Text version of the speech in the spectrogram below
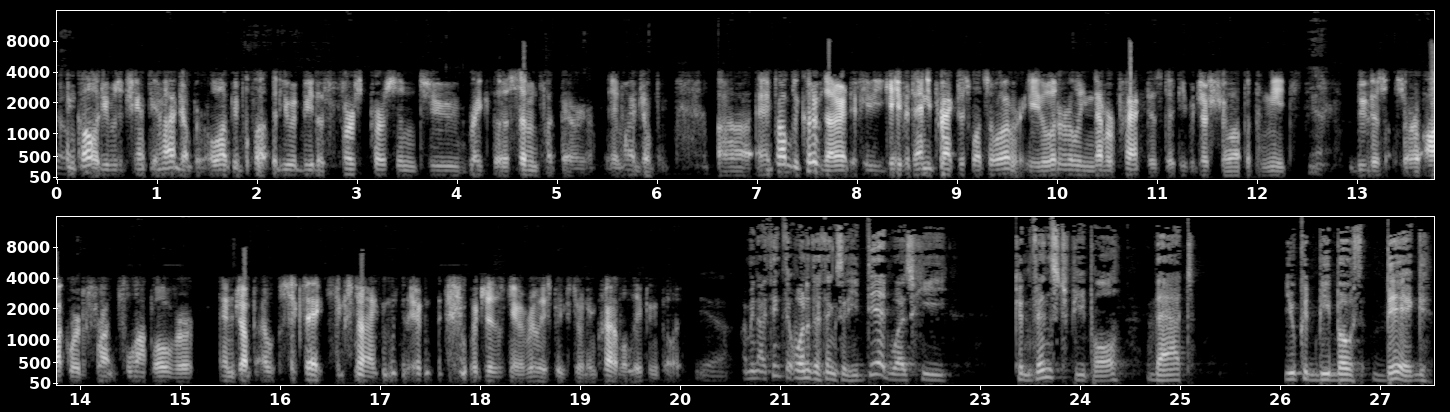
So, in college, he was a champion high jumper. A lot of people thought that he would be the first person to break the seven foot barrier in high jumping. Uh, and he probably could have done it if he gave it any practice whatsoever. He literally never practiced it. He would just show up at the meets, yeah. do this sort of awkward front flop over, and jump six eight, six nine, which is you know really speaks to an incredible leaping ability. Yeah, I mean, I think that one of the things that he did was he convinced people that you could be both big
